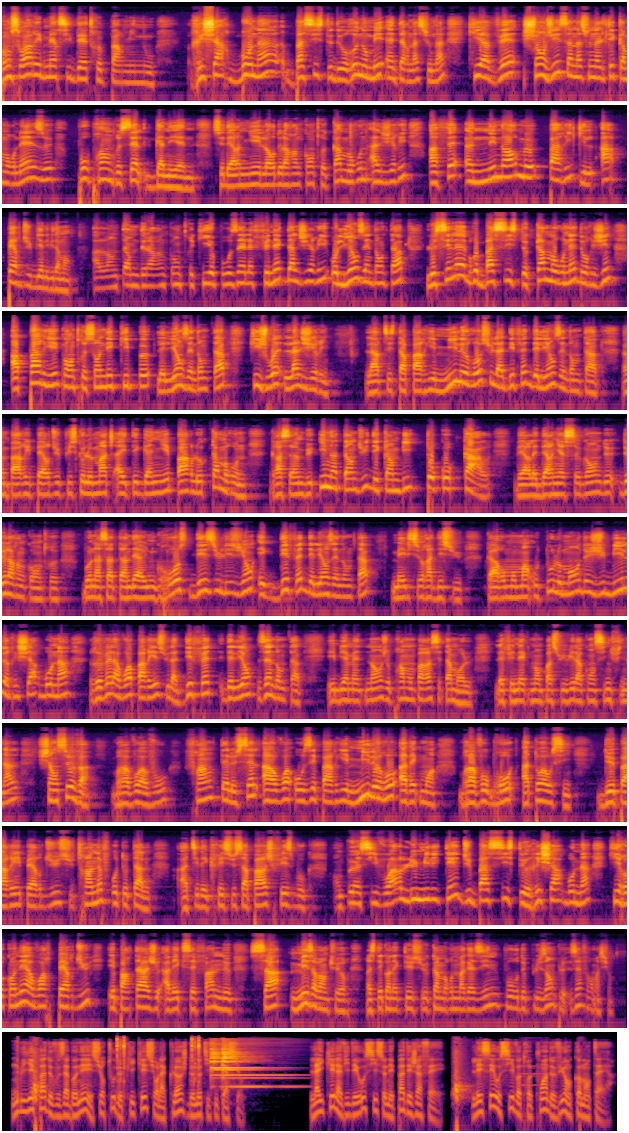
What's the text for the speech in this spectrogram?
Bonsoir et merci d'être parmi nous. Richard Bona, bassiste de renommée internationale, qui avait changé sa nationalité camerounaise pour prendre celle ghanéenne. Ce dernier, lors de la rencontre Cameroun-Algérie, a fait un énorme pari qu'il a perdu, bien évidemment. À l'entame de la rencontre qui opposait les Fennecs d'Algérie aux Lions Indomptables, le célèbre bassiste camerounais d'origine a parié contre son équipe, les Lions Indomptables, qui jouait l'Algérie. L'artiste a parié 1000 euros sur la défaite des Lions Indomptables. Un pari perdu puisque le match a été gagné par le Cameroun grâce à un but inattendu des Kambi Toko Karl vers les dernières secondes de, la rencontre. Bona s'attendait à une grosse désillusion et défaite des Lions Indomptables mais il sera déçu. Car au moment où tout le monde jubile, Richard Bona révèle avoir parié sur la défaite des Lions indomptables. Et bien maintenant, je prends mon paracétamol. Les Fennecs n'ont pas suivi la consigne finale. Chanceux va. Bravo à vous. Franck, t'es le seul à avoir osé parier 1000 euros avec moi. Bravo, bro, à toi aussi. Deux paris perdus sur 39 au total a-t-il écrit sur sa page Facebook. On peut ainsi voir l'humilité du bassiste Richard Bona qui reconnaît avoir perdu et partage avec ses fans sa mésaventure. Restez connectés sur Cameroun Magazine pour de plus amples informations. N'oubliez pas de vous abonner et surtout de cliquer sur la cloche de notification. Likez la vidéo si ce n'est pas déjà fait. Laissez aussi votre point de vue en commentaire.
